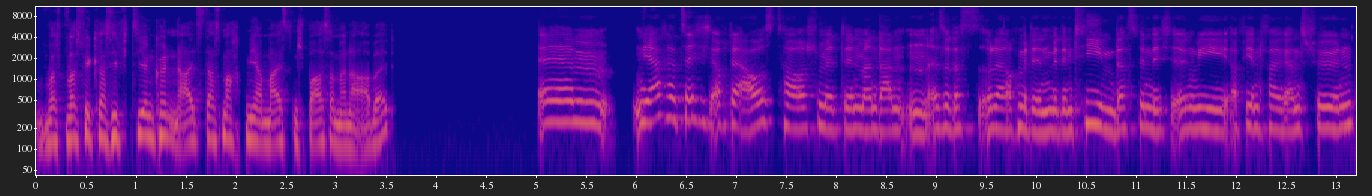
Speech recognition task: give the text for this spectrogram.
was, was wir klassifizieren könnten als das macht mir am meisten Spaß an meiner Arbeit? Ähm, ja, tatsächlich auch der Austausch mit den Mandanten, also das oder auch mit, den, mit dem Team, das finde ich irgendwie auf jeden Fall ganz schön.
